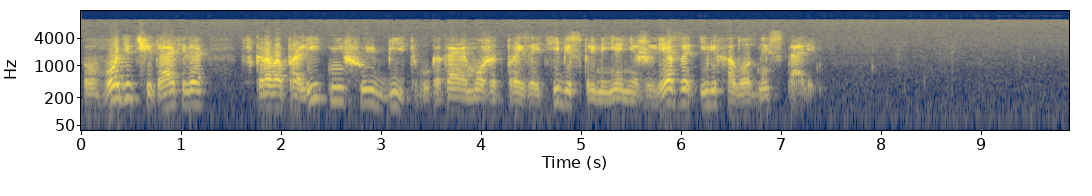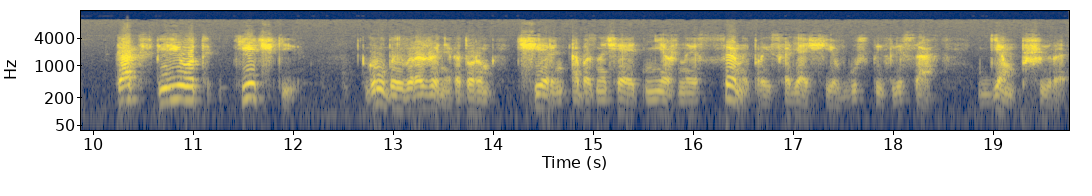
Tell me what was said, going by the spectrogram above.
вводит читателя в кровопролитнейшую битву, какая может произойти без применения железа или холодной стали. Как в период течки, грубое выражение, которым чернь обозначает нежные сцены, происходящие в густых лесах Гемпшира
